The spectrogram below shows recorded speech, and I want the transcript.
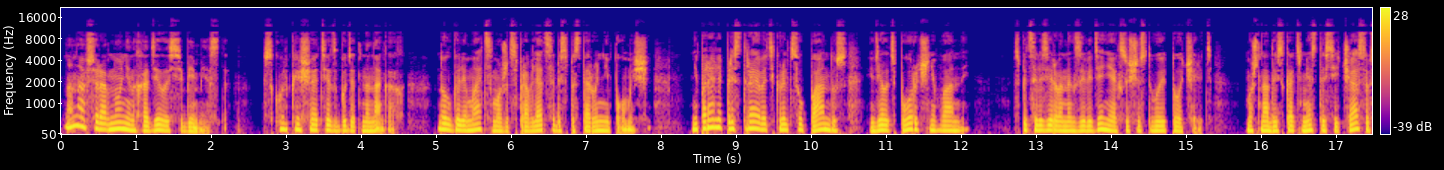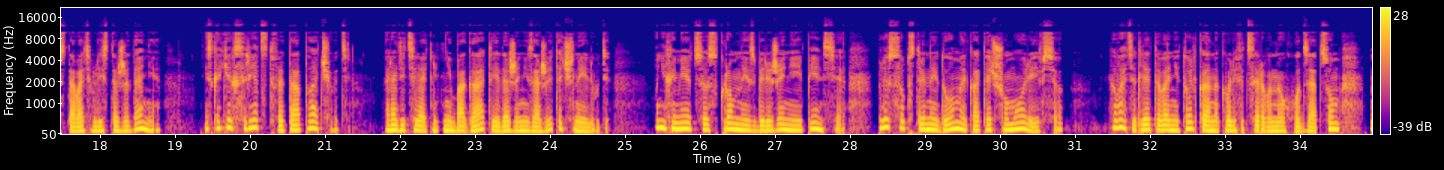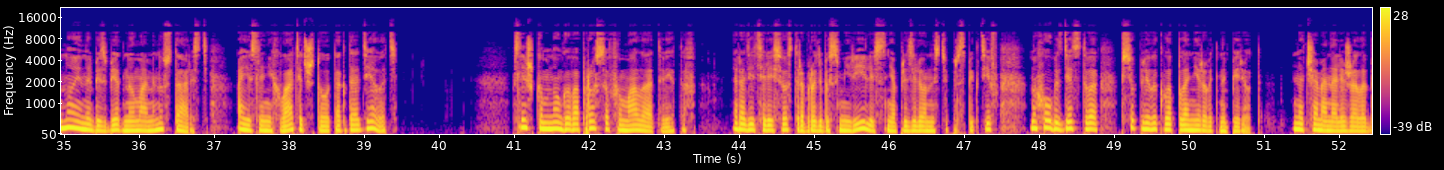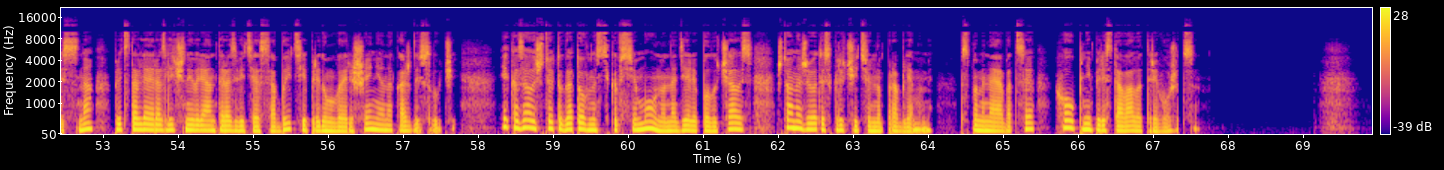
но она все равно не находила себе места. Сколько еще отец будет на ногах? Долго ли мать сможет справляться без посторонней помощи? Не пора ли пристраивать к крыльцу пандус и делать поручни в ванной? В специализированных заведениях существует очередь. Может, надо искать место сейчас и вставать в лист ожидания? Из каких средств это оплачивать? Родители отнюдь не богатые и даже не зажиточные люди. У них имеются скромные сбережения и пенсия, плюс собственный дом и коттедж у моря, и все — Хватит ли этого не только на квалифицированный уход за отцом, но и на безбедную мамину старость? А если не хватит, что тогда делать? Слишком много вопросов и мало ответов. Родители и сестры вроде бы смирились с неопределенностью перспектив, но Хоуп с детства все привыкла планировать наперед. Ночами она лежала без сна, представляя различные варианты развития событий, придумывая решения на каждый случай — Ей казалось, что это готовность ко всему, но на деле получалось, что она живет исключительно проблемами. Вспоминая об отце, Хоуп не переставала тревожиться.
